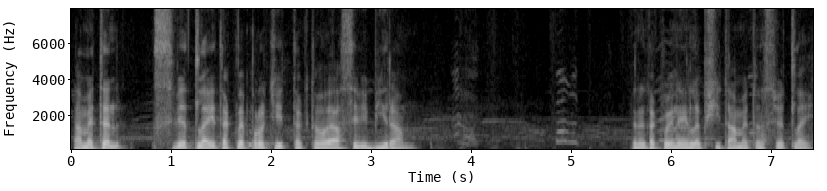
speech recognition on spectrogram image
Tam je ten světlej takhle proti, tak toho já si vybírám. Ten je takový nejlepší, tam je ten světlej.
